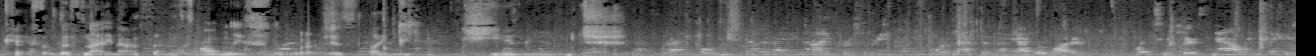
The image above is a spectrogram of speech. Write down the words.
Okay, so this 99 cents only store is like huge. Only $7.99 for three 24 packs of Niagara water. Quench thirst now in days.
